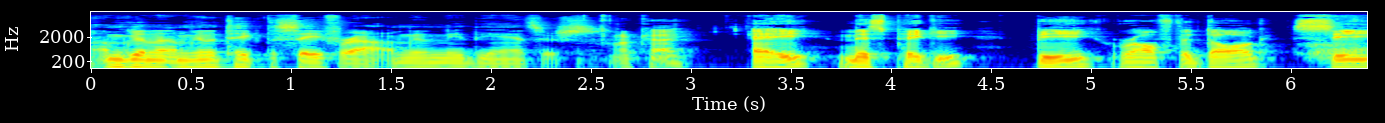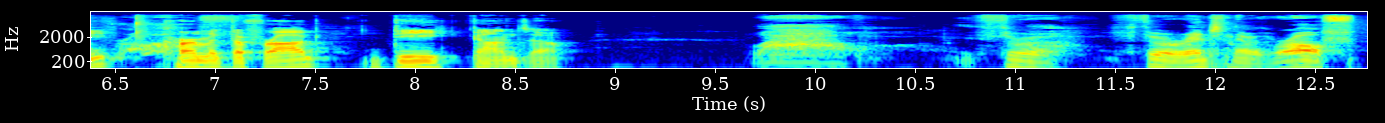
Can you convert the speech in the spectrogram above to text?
I'm gonna I'm gonna take the safe route. I'm gonna need the answers. okay. A. Miss Piggy. B. Rolf the dog. C. Kermit the Frog. D. Gonzo. Wow, you threw a threw a wrench in there with Rolf.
